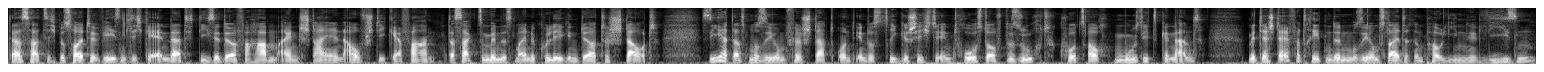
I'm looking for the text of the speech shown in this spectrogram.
Das hat sich bis heute wesentlich geändert. Diese Dörfer haben einen steilen Aufstieg erfahren. Das sagt zumindest meine Kollegin Dörte Staud. Sie hat das Museum für Stadt- und Industriegeschichte in Troisdorf besucht, kurz auch Musit genannt. Mit der stellvertretenden Museumsleiterin Pauline Liesen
